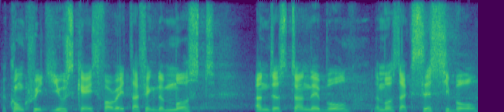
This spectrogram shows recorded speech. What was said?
a concrete use case for it. I think the most understandable, the most accessible,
